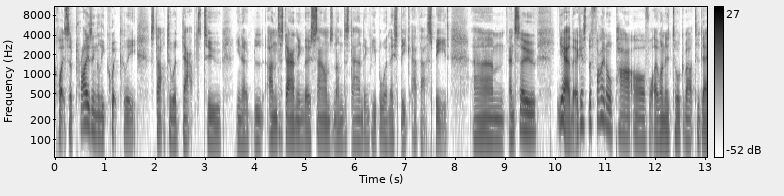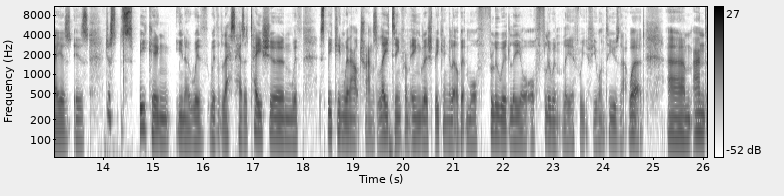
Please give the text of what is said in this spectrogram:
quite surprisingly quickly start to adapt to you know understanding those sounds and understanding people when they speak at that speed. Um, and so yeah i guess the final part of what i wanted to talk about today is is just speaking you know with with less hesitation with speaking without translating from english speaking a little bit more fluidly or, or fluently if we if you want to use that word. Um, and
